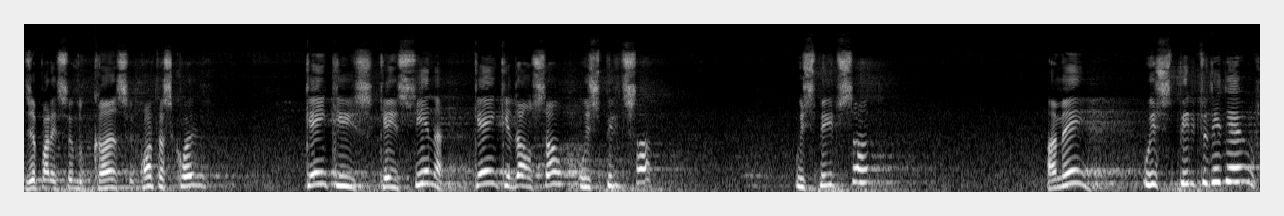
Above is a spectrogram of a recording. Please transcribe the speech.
desaparecendo câncer, quantas coisas. Quem que, que ensina? Quem que dá unção? O Espírito Santo. O Espírito Santo. Amém? o Espírito de Deus.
